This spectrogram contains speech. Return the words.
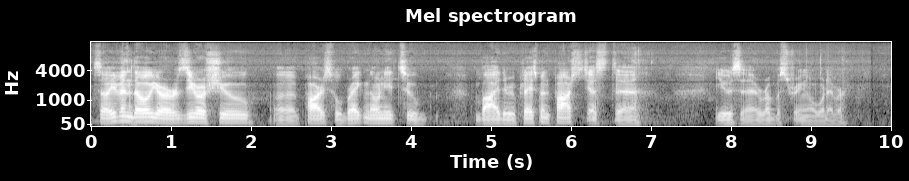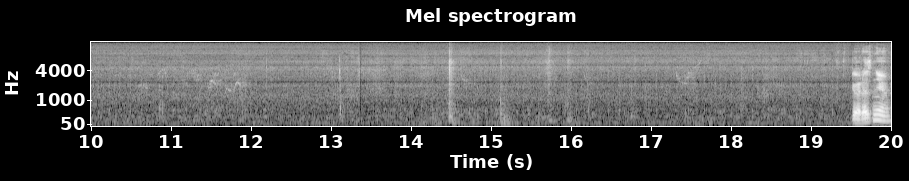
So even though your Xero Shoe uh, parts will break, no need to buy the replacement parts, just uh, use a rubber string or whatever. Good as new.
